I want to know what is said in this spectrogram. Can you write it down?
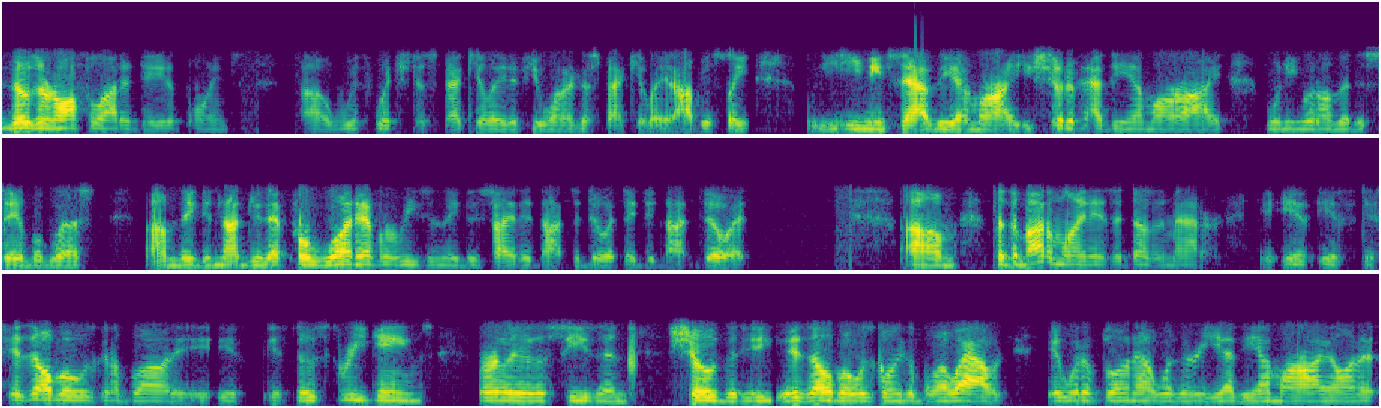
those are an awful lot of data points uh, with which to speculate if you wanted to speculate. Obviously, he needs to have the MRI. He should have had the MRI when he went on the disabled list. Um, they did not do that for whatever reason. They decided not to do it. They did not do it. Um, but the bottom line is, it doesn't matter. If if, if his elbow was going to blow out, if if those three games earlier this season showed that he, his elbow was going to blow out, it would have blown out whether he had the MRI on it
